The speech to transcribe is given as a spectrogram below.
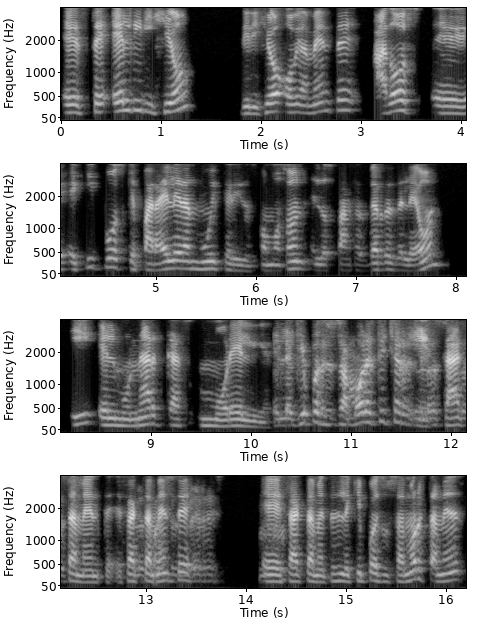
este, él dirigió, dirigió obviamente a dos eh, equipos que para él eran muy queridos, como son los Panzas Verdes de León y el Monarcas Morelia. El equipo de sus amores, teacher. Exactamente, exactamente. Exactamente, es el equipo de sus amores. También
